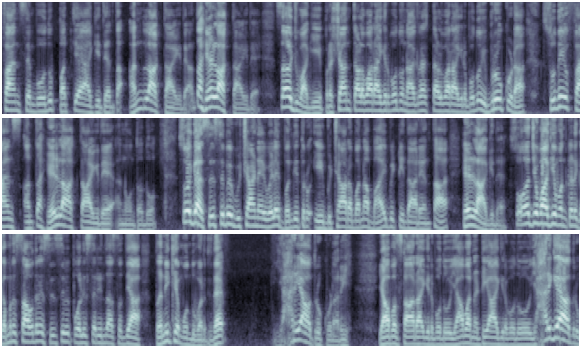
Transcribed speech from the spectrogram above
ಫ್ಯಾನ್ಸ್ ಎಂಬುದು ಪತ್ಯ ಆಗಿದೆ ಅಂತ ಅನ್ಲಾಗ್ತಾ ಇದೆ ಅಂತ ಹೇಳಲಾಗ್ತಾ ಇದೆ. ಸಹಜವಾಗಿ ಪ್ರಶಾಂತ್ ತಳವಾರ್ ಆಗಿರ್ಬೋದು, ನಾಗರಾಜ್ ತಳವಾರ್ ಆಗಿರ್ಬೋದು ಇಬ್ಬರೂ ಕೂಡ ಸುದೀಪ್ ಫ್ಯಾನ್ಸ್ ಅಂತ ಹೇಳಲಾಗ್ತಾ ಇದೆ ಅನ್ನುವಂಥದ್ದು. ಸೊ, ಈಗ ಸಿ ಸಿ ಬಿ ವಿಚಾರಣೆ ವೇಳೆ ಬಂಧಿತರು ಈ ವಿಚಾರವನ್ನು ಬಾಯಿ ಬಿಟ್ಟಿದ್ದಾರೆ ಅಂತ ಹೇಳಲಾಗಿದೆ. ಸಹಜವಾಗಿ ಒಂದು ಕಡೆ ಗಮನಿಸ್ತಾ ಹೋದರೆ ಸಿ ಸಿ ಬಿ ಪೊಲೀಸರಿಂದ ಸದ್ಯ ತನಿಖೆ ಮುಂದುವರೆದಿದೆ. ಯಾರೇ ಆದರೂ ಕೂಡ ರೀ. ಯಾವ ಸ್ಟಾರ್ ಆಗಿರ್ಬೋದು, ಯಾವ ನಟಿ ಆಗಿರ್ಬೋದು, ಯಾರಿಗೇ ಆದರೂ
